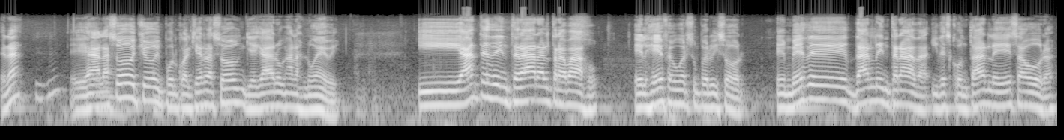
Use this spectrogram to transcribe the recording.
¿verdad? Eh, a las 8 y por cualquier razón llegaron a las 9. Y antes de entrar al trabajo, el jefe o el supervisor, en vez de darle entrada y descontarle esa hora,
